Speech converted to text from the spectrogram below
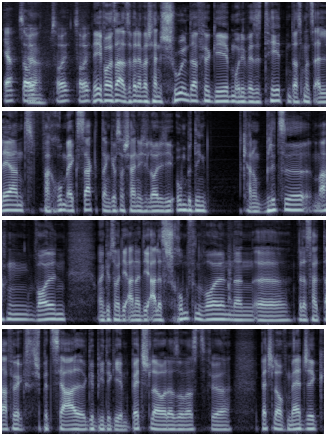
ja, sorry, ja. sorry, sorry. Nee, ich wollte sagen, also wenn er wahrscheinlich Schulen dafür geben, Universitäten, dass man es erlernt, warum exakt, dann gibt es wahrscheinlich Leute, die unbedingt, keine Ahnung, Blitze machen wollen. Und dann gibt es aber die anderen, die alles schrumpfen wollen. Dann äh, wird es halt dafür Spezialgebiete geben. Bachelor oder sowas für Bachelor of Magic,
